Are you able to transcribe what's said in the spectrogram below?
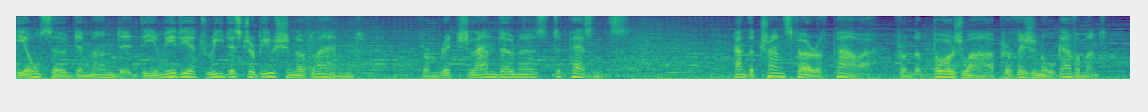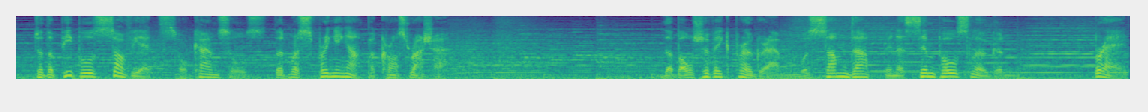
He also demanded the immediate redistribution of land, from rich landowners to peasants, and the transfer of power from the bourgeois provisional government to the people's soviets or councils that were springing up across Russia. The Bolshevik program was summed up in a simple slogan bread,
